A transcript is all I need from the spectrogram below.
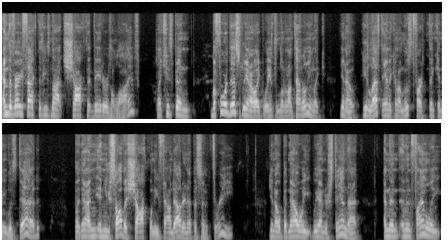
and the very fact that he's not shocked that Vader is alive, like he's been before this, you know, like well, he's been living on Tatooine, like you know, he left Anakin on Mustafar thinking he was dead, but now and, and you saw the shock when he found out in Episode three, you know. But now we we understand that, and then and then finally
